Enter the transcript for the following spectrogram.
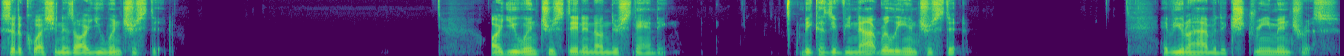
So the question is are you interested? Are you interested in understanding? Because if you're not really interested, if you don't have an extreme interest,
